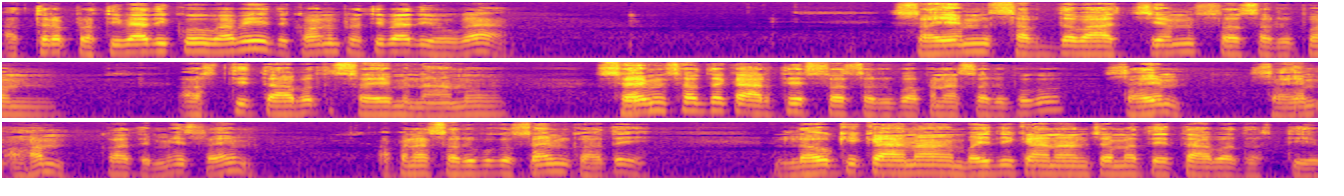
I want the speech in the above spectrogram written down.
अत्र प्रतिवादी को भवे तो कौन प्रतिवादी होगा? स्वयं शब्दवाच्यम स्वस्वरूपम अस्तितावत स्वयं नाम। स्वयं शब्द का अर्थ है स्वस्वरूप अपना स्वरूप को स्वयं स्वयं अहम कहते मैं स्वयं अपना स्वरूप को स्वयं कहते लौकिका नाम वैदिका नाम चमते तावत अस्ती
